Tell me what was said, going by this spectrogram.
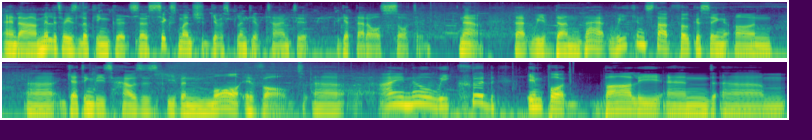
And our military is looking good, so six months should give us plenty of time to, to get that all sorted. Now that we've done that, we can start focusing on uh, getting these houses even more evolved. Uh, I know we could import barley and um,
